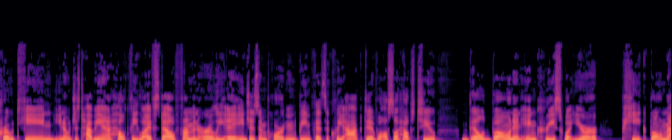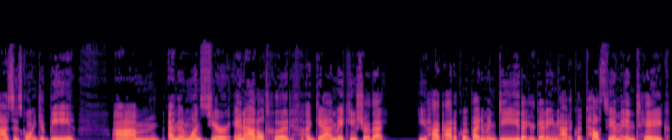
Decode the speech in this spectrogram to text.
protein, you know, just having a healthy lifestyle from an early age is important. Being physically active also helps to build bone and increase what your peak bone mass is going to be. Um, and then once you're in adulthood, again, making sure that you have adequate vitamin D, that you're getting adequate calcium intake.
